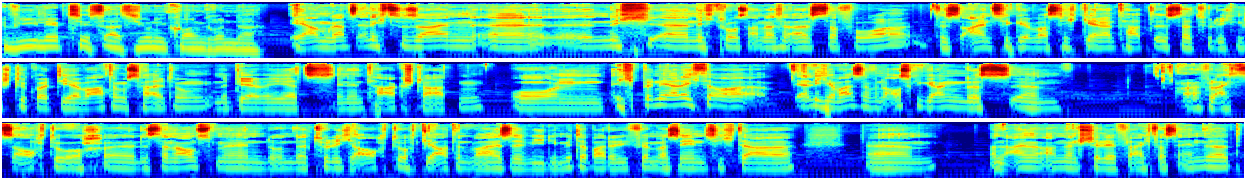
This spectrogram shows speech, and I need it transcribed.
Wie lebt sich als Unicorn-Gründer? Ja, um ganz ehrlich zu sein, äh, nicht, äh, nicht groß anders als davor. Das Einzige, was sich geändert hat, ist natürlich ein Stück weit die Erwartungshaltung, mit der wir jetzt in den Tag starten. Und ich bin ehrlich, ehrlicherweise davon ausgegangen, dass ähm, vielleicht ist auch durch äh, das Announcement und natürlich auch durch die Art und Weise, wie die Mitarbeiter die Firma sehen, sich da ähm, an einer oder anderen Stelle vielleicht was ändert.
